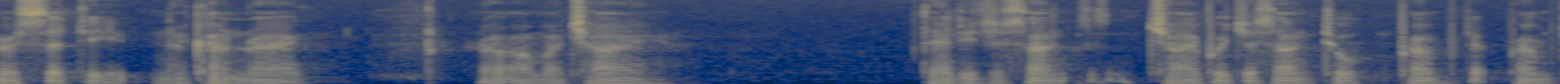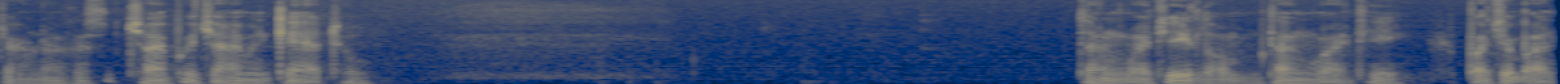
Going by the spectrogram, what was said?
คือสติในขั้นแรก เราเอามาใช้ แต่ที่จะสร้างใช้เพื่อจะสร้างทุกข์เพิ่มเพิ่มเติมแล้วก็ใช้เพื่อจะให้มันแก้ทุกข์ตั้งไว้ที่ลมตั้งไว้ที่ปัจจุบัน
